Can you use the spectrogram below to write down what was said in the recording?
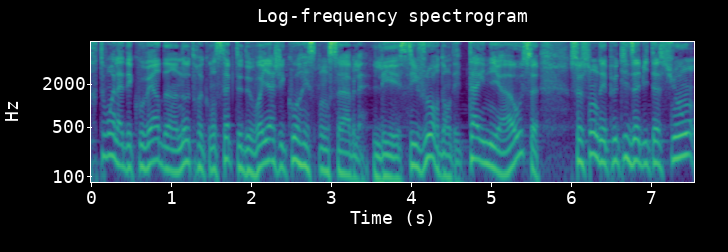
Partons à la découverte d'un autre concept de voyage éco-responsable, les séjours dans des tiny houses. Ce sont des petites habitations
